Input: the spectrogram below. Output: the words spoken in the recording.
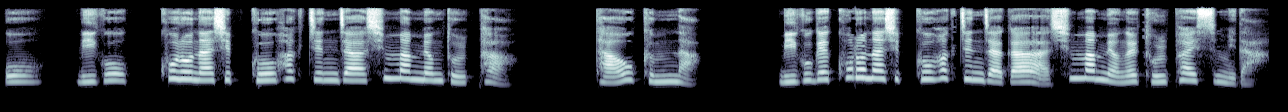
5. 미국 코로나19 확진자 10만 명 돌파. 다우 급락. 미국의 코로나19 확진자가 10만 명을 돌파했습니다.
